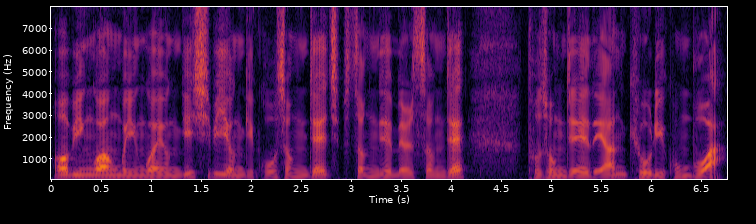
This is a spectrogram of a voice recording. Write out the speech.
업, 인과응보, 인과연기, 십이연기, 고성제, 집성제, 멸성제, 도성제에 대한 교리 공부와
